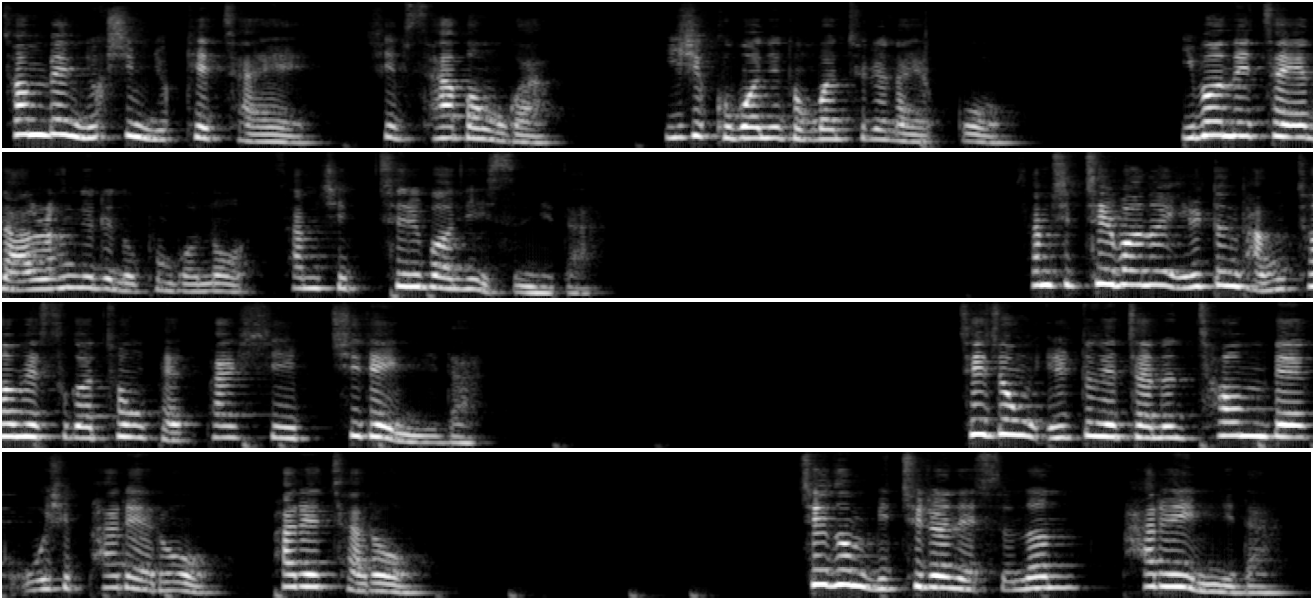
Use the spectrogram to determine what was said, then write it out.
1166회차에 14번과 29번이 동반 출연하였고 이번 회차에 나올 확률이 높은 번호 37번이 있습니다. 37번은 1등 당첨 횟수가 총 187회입니다. 최종 1등 회차는 1158회로 8회차로 최근 미출연 횟수는 8회입니다.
